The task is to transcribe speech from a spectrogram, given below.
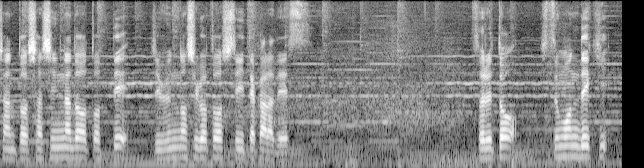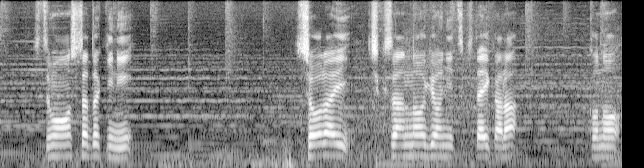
ちゃんと写真などを撮って自分の仕事をしていたからです。それと質問でき質問をした時に将来畜産農業に就きたいからこの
